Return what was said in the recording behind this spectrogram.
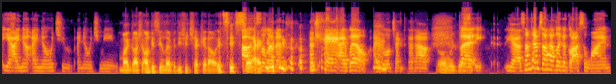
yeah i know i know what you i know what you mean My gosh, August 11th. You should check it out. It's, it's so August accurate. 11th. okay i will i will check that out oh my god. but yeah sometimes i'll have like a glass of wine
